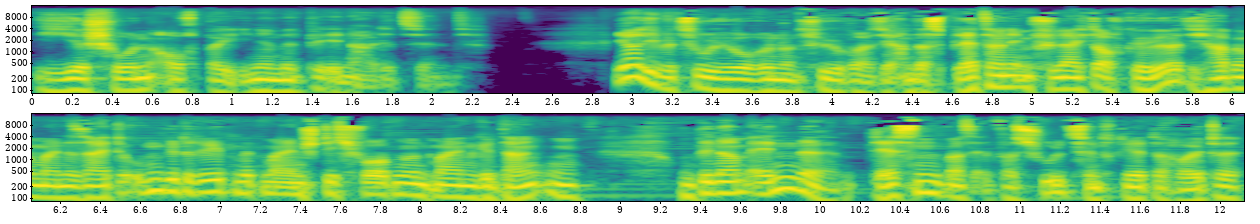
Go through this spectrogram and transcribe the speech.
hier schon auch bei Ihnen mit beinhaltet sind. Ja, liebe Zuhörerinnen und Zuhörer, Sie haben das Blättern eben vielleicht auch gehört. Ich habe meine Seite umgedreht mit meinen Stichworten und meinen Gedanken und bin am Ende dessen, was etwas schulzentrierter heute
